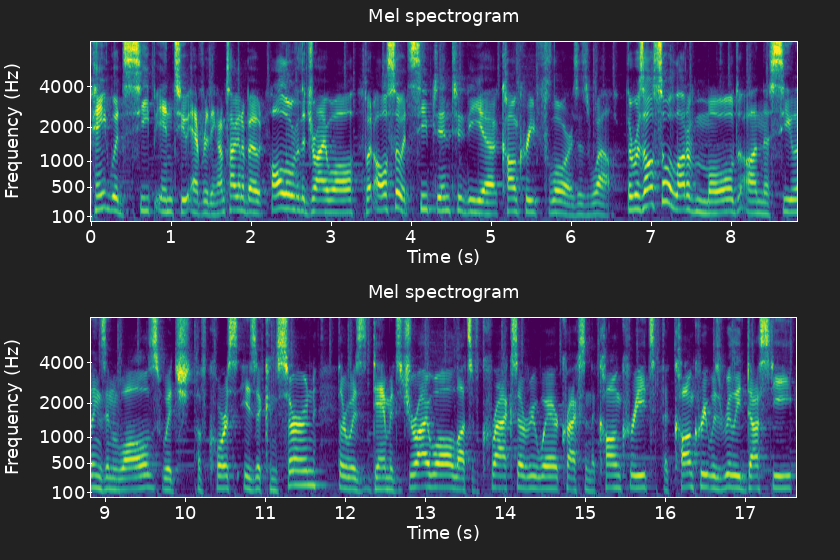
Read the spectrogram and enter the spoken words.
paint would seep into everything. I'm talking about all over the drywall, but also it seeped into the uh, concrete floors as well. There was also a lot of mold on the ceilings and walls, which of course is a concern. There was damaged drywall, lots of cracks everywhere, cracks in the concrete. The concrete was really dusty,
